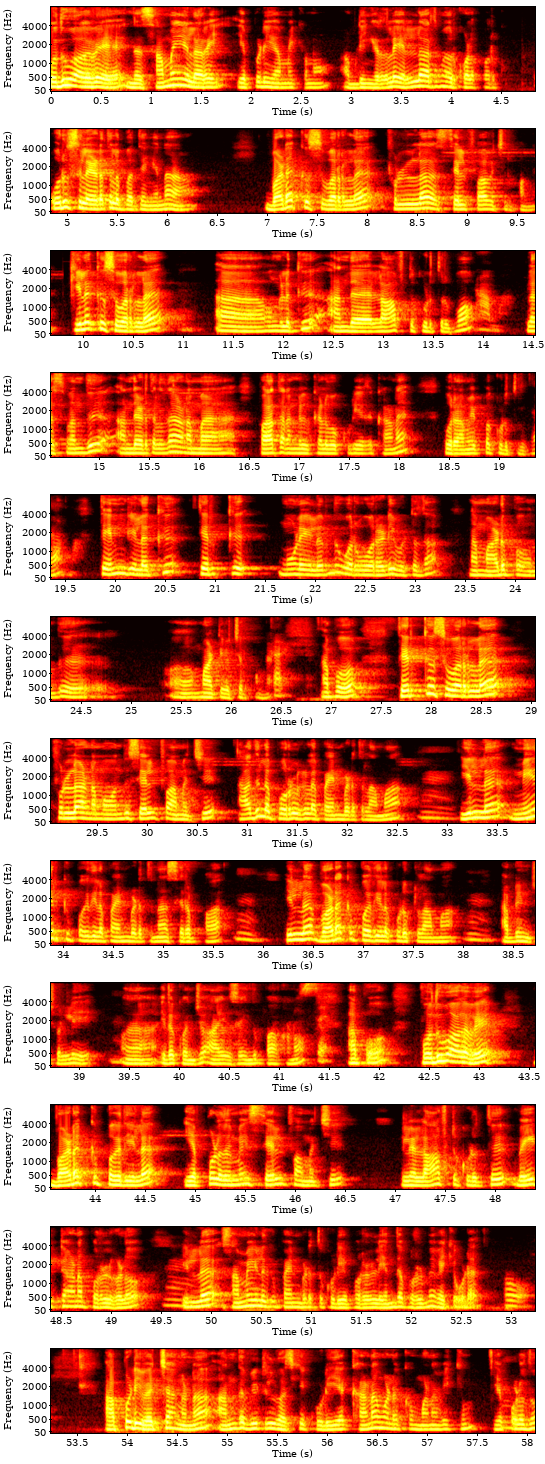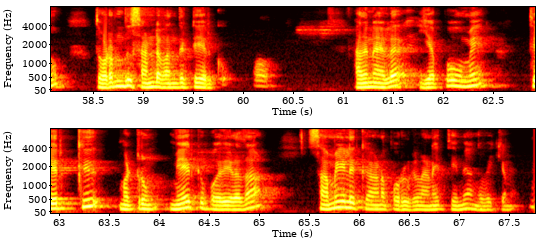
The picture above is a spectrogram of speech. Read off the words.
பொதுவாகவே இந்த சமையலறை எப்படி அமைக்கணும் அப்படிங்கிறதுல எல்லாத்துக்குமே ஒரு குழப்பம் இருக்கும். ஒரு சில இடத்துல பார்த்தீங்கன்னா வடக்கு சுவரில் ஃபுல்லாக செல்ஃபாக வச்சுருப்பாங்க. கிழக்கு சுவரில் உங்களுக்கு அந்த லாஃப்ட் கொடுத்துருப்போம். ப்ளஸ் வந்து அந்த இடத்துல தான் நம்ம பாத்திரங்கள் கழுவக்கூடியதுக்கான ஒரு அமைப்பை கொடுத்துருப்போம். தென்கிழக்கு தெற்கு மூலையிலேருந்து ஒரு ஒரு அடி விட்டு தான் நம்ம அடுப்பை வந்து மாட்டி வச்சுருப்போங்க. அப்போது தெற்கு சுவரில் ஃபுல்லாக நம்ம வந்து செல்ஃப் அமைச்சு அதில் பொருள்களை பயன்படுத்தலாமா? இல்லை மேற்கு பகுதியில் பயன்படுத்தினா சிறப்பா? ம், இல்லை வடக்கு பகுதியில் கொடுக்கலாமா. அப்படின்னு சொல்லி இதை கொஞ்சம் ஆய்வு செய்து பார்க்கணும். அப்போது பொதுவாகவே வடக்கு பகுதியில் எப்பொழுதுமே செல்ஃப் அமைச்சு இல்லை லாஃப்ட் கொடுத்து வெயிட்டான பொருள்களோ. இல்லை சமையலுக்கு பயன்படுத்தக்கூடிய பொருள் எந்த பொருளுமே வைக்கக்கூடாது. அப்படி வச்சாங்கன்னா அந்த வீட்டில் வசிக்கக்கூடிய கணவனுக்கும் மனைவிக்கும் எப்பொழுதும் தொடர்ந்து சண்டை வந்துட்டே இருக்கும். அதனால எப்பவுமே தெற்கு மற்றும் மேற்கு பகுதியில் தான் சமையலுக்கான பொருட்கள் அனைத்தையுமே அங்கே வைக்கணும்.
